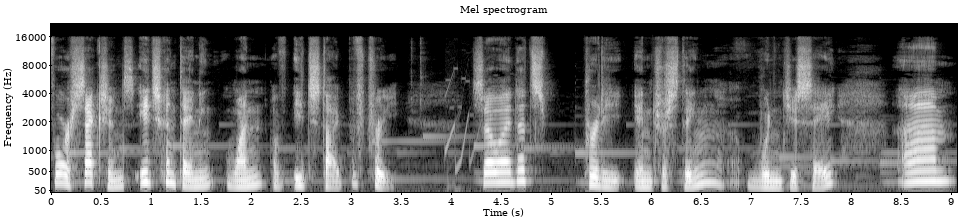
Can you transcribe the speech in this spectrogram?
four sections, each containing one of each type of tree. So, uh, that's pretty interesting, wouldn't you say? Um,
